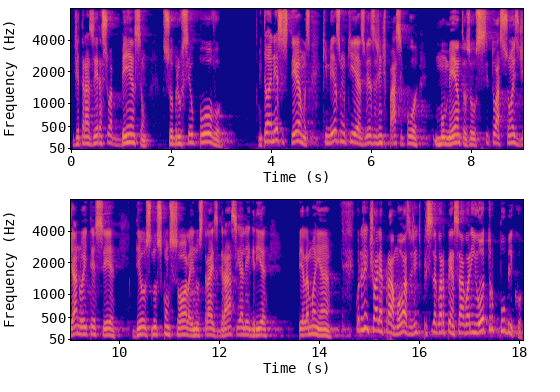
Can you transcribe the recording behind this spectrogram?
de trazer a sua bênção sobre o seu povo. Então é nesses termos que, mesmo que às vezes a gente passe por momentos ou situações de anoitecer, Deus nos consola e nos traz graça e alegria pela manhã. Quando a gente olha para Amós, a gente precisa agora pensar agora em outro público.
